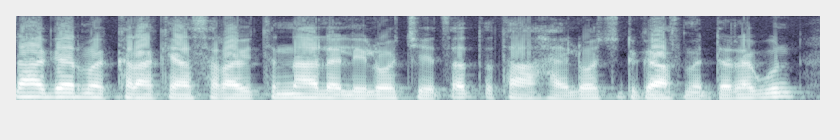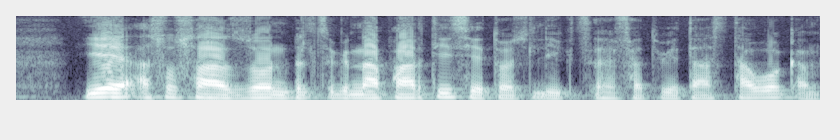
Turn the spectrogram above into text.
ለሀገር መከላከያ ሰራዊትና ለሌሎች የጸጥታ ኃይሎች ድጋፍ መደረጉን የአሶሳ ዞን ብልጽግና ፓርቲ ሴቶች ሊግ ጽሕፈት ቤት አስታወቀም።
